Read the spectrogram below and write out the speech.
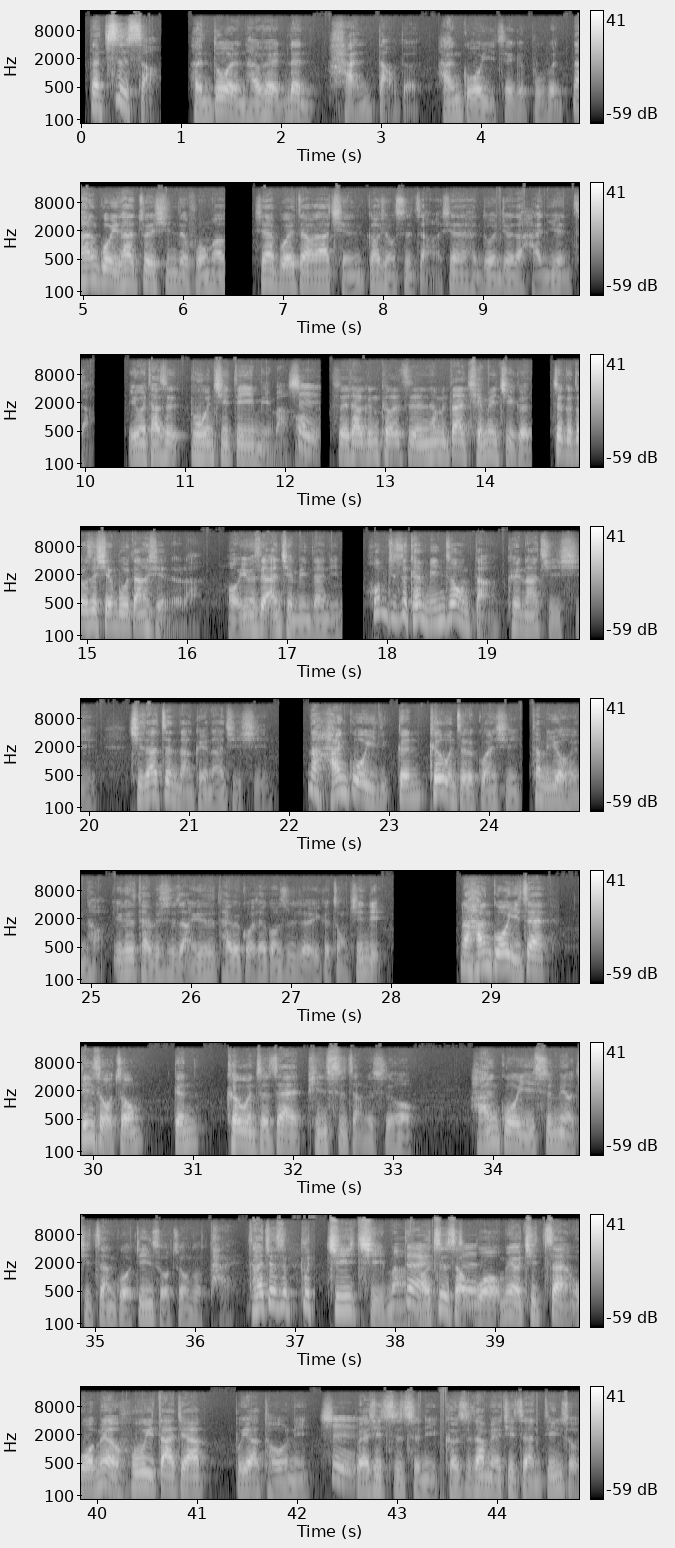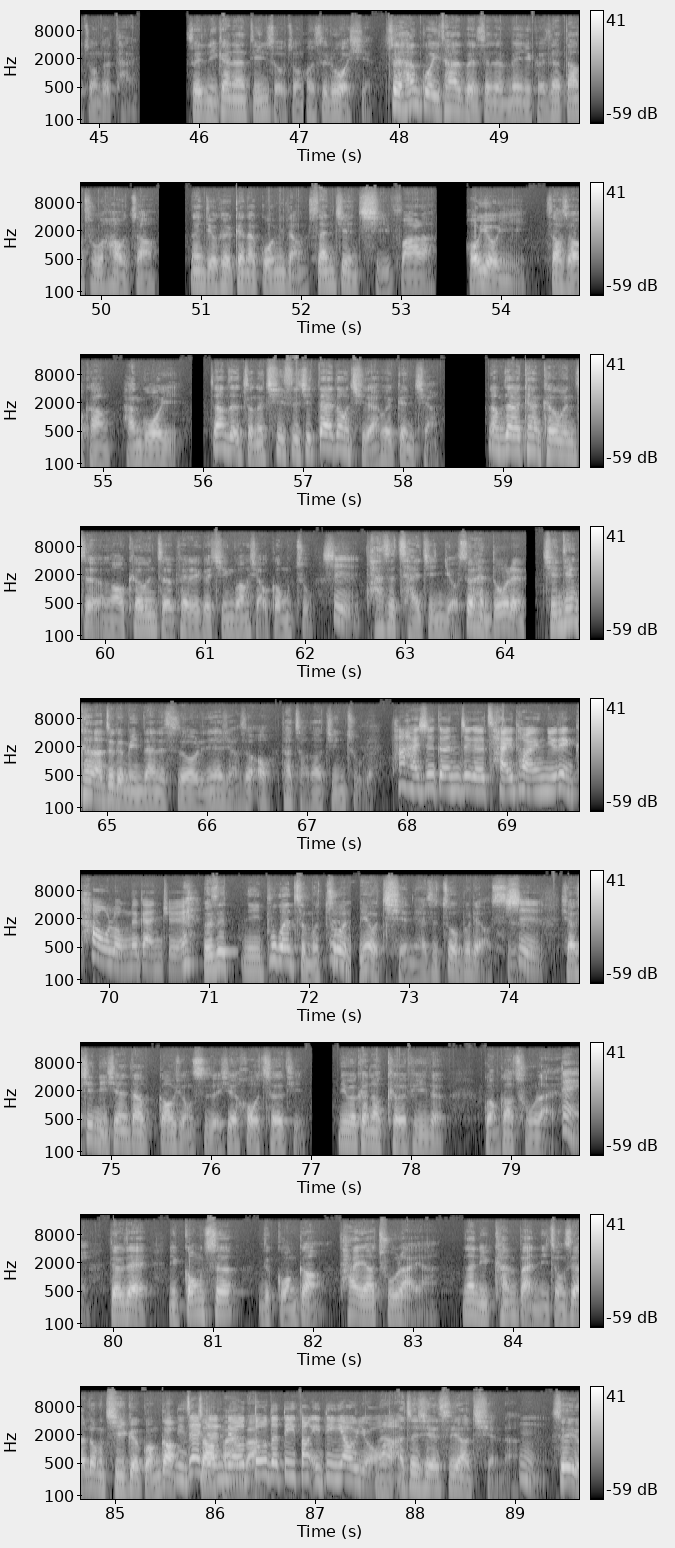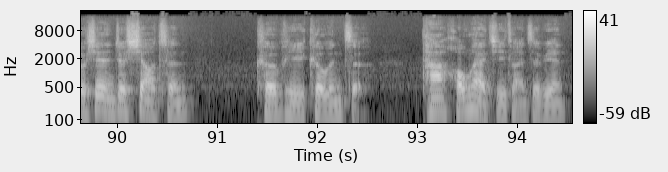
但至少很多人还会认韩导的。韩国瑜这个部分，那韩国瑜他的最新的封号，现在不会叫他前高雄市长了，现在很多人叫他韩院长，因为他是不分期第一名嘛，是，所以他跟柯志仁他们在前面几个，这个都是宣布当选的啦，哦，因为是安全名单里面，后面就是看民众党可以拿几席，其他政党可以拿几席。那韩国瑜跟柯文哲的关系，他们又很好，一个是台北市长，一个是台北国泰公司的一个总经理。那韩国瑜在丁守中跟柯文哲在拼市长的时候。韩国瑜是没有去站过丁守中的台，他就是不积极嘛。对，至少我没有去站，我没有呼吁大家不要投你，是不要去支持你。可是他没有去站丁守中的台，所以你看他丁守中或是落选。所以韩国瑜他本身的魅力，可是他当初号召，那你就可以看到国民党三箭齐发了：侯友谊、赵少康、韩国瑜，这样子整个气势去带动起来会更强。那我们再来看柯文哲哦，柯文哲配了一个星光小公主，是，他是财经友，所以很多人前天看到这个名单的时候，人家想说，哦，他找到金主了。他还是跟这个财团有点靠拢的感觉。可是你不管怎么做，没有钱，你还是做不了事。是，小心你现在到高雄市的一些候车亭，你有没有看到柯批的广告出来？对，对不对？你公车你的广告，它也要出来啊。那你看板，你总是要弄几个广告，你在人流多的地方一定要有啊。这些是要钱的，嗯，所以有些人就笑称柯批柯文哲，他红海集团这边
